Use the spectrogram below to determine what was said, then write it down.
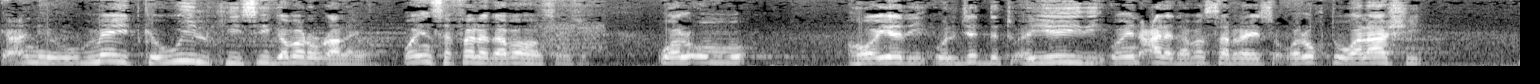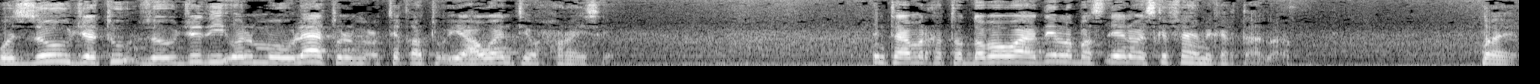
yacnii meydka wiilkiisii gabarhu dhalay. Wain safalad haba hoosayso waalummu hooyadii waaljaddatu ayeydii wain calad haba sarrayso walukhtu walaashii waazawjatu zawjadii waalmowlaatu almuctiqatu iyo haweentii xoraysay intaa marka toddoba waay haddii la basdiyana waa iska fahmi kartaan ayb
